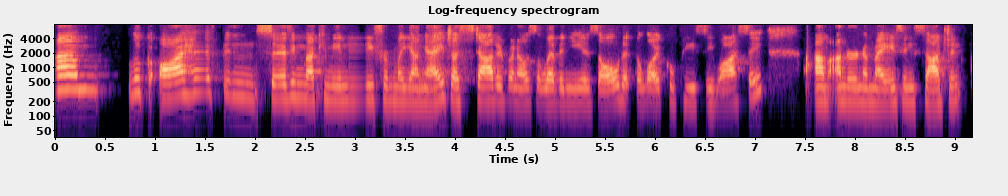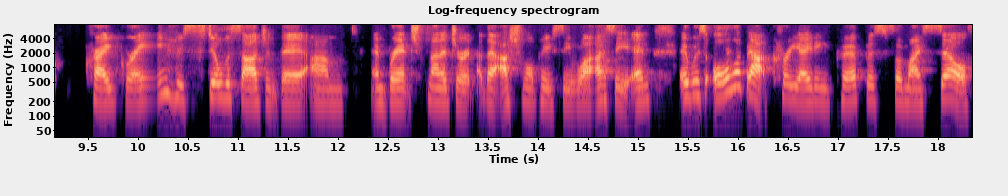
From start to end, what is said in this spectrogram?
Um, Look, I have been serving my community from a young age. I started when I was 11 years old at the local PCYC um, under an amazing sergeant, Craig Green, who's still the sergeant there um, and branch manager at the Ashmore PCYC. And it was all about creating purpose for myself,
